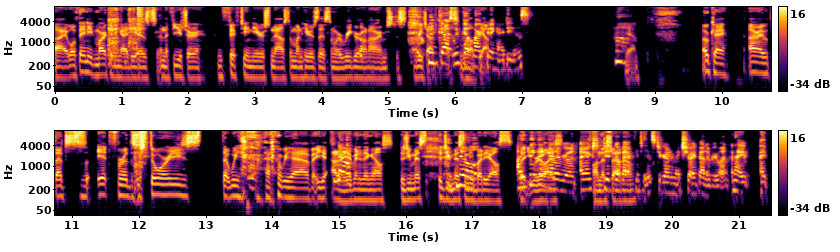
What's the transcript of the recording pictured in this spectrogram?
all right. Well, if they need marketing ideas in the future, in 15 years from now, someone hears this and we're regrowing arms, just reach out. We've got us. we've got marketing ideas. yeah. Okay. All right. Well, that's it for the stories that we we have. I don't no. have anything else. Did you miss? Did you miss no, anybody else? That I think I got everyone. I actually did go back into Instagram to make sure I got everyone, and I I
